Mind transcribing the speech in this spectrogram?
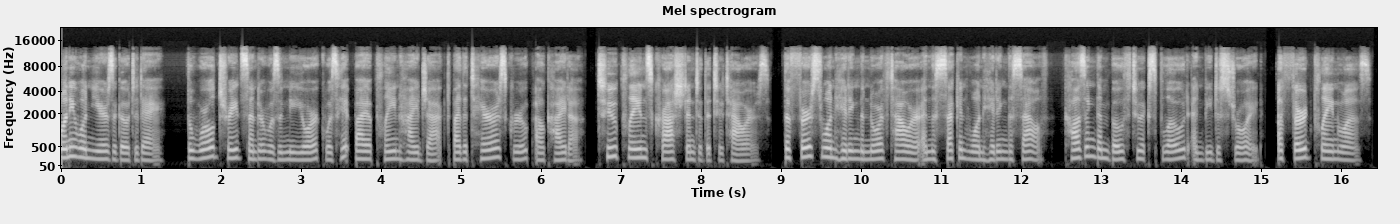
21 years ago today, the World Trade Center was in New York was hit by a plane hijacked by the terrorist group Al Qaeda. Two planes crashed into the two towers. The first one hitting the north tower and the second one hitting the south, causing them both to explode and be destroyed. A third plane was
